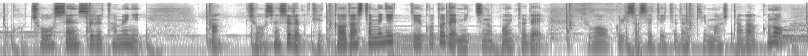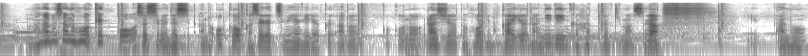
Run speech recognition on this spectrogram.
とこう挑戦するために、まあ、挑戦するか結果を出すためにっていうことで3つのポイントで今日はお送りさせていただきましたが、この学さんの方結構おすすめです。あの奥を稼ぐ積み上げ力。あのここのラジオの方にも概要欄にリンク貼っておきますが、あの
